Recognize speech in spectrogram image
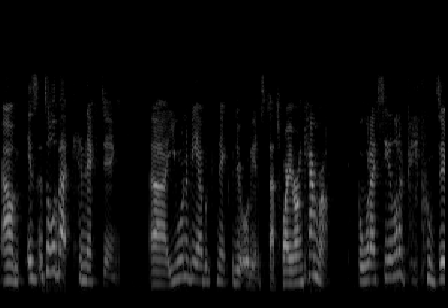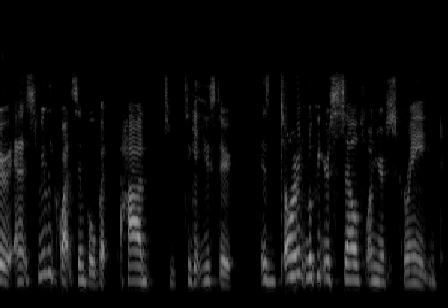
um, is it's all about connecting. Uh, you want to be able to connect with your audience. That's why you're on camera. But what I see a lot of people do, and it's really quite simple but hard to, to get used to, is don't look at yourself on your screen.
